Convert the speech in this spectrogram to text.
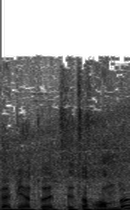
va bientôt être 7h32.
